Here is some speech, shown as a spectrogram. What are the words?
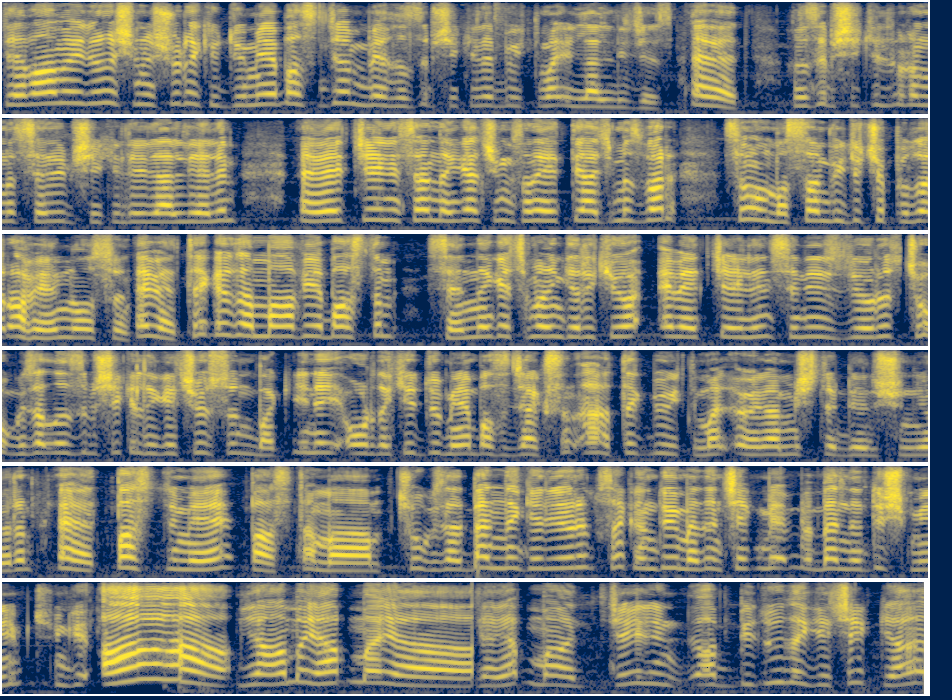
devam ediyoruz. Şimdi şuradaki düğmeye basacağım ve hızlı bir şekilde büyük ihtimal ilerleyeceğiz. Evet hızlı bir şekilde buradan da seri bir şekilde ilerleyelim. Evet Ceylin sen de gel çünkü sana ihtiyacımız var. Sen olmazsan video çöp olur haberin olsun. Evet tekrardan maviye bastım. Seninle geçmen gerekiyor. Evet Ceylin seni izliyoruz. Çok güzel hızlı bir şekilde geçiyorsun. Bak yine oradaki düğmeye basacaksın. Artık büyük ihtimal öğrenmiştir diye düşünüyorum. Evet bas düğmeye bas. Tamam. Çok güzel ben de geliyorum. Sakın düğmeden çekme ve ben de düşmeyeyim. Çünkü aa ya ama yapma ya. Ya yapma Ceylin. Abi bir dur da geçecek ya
